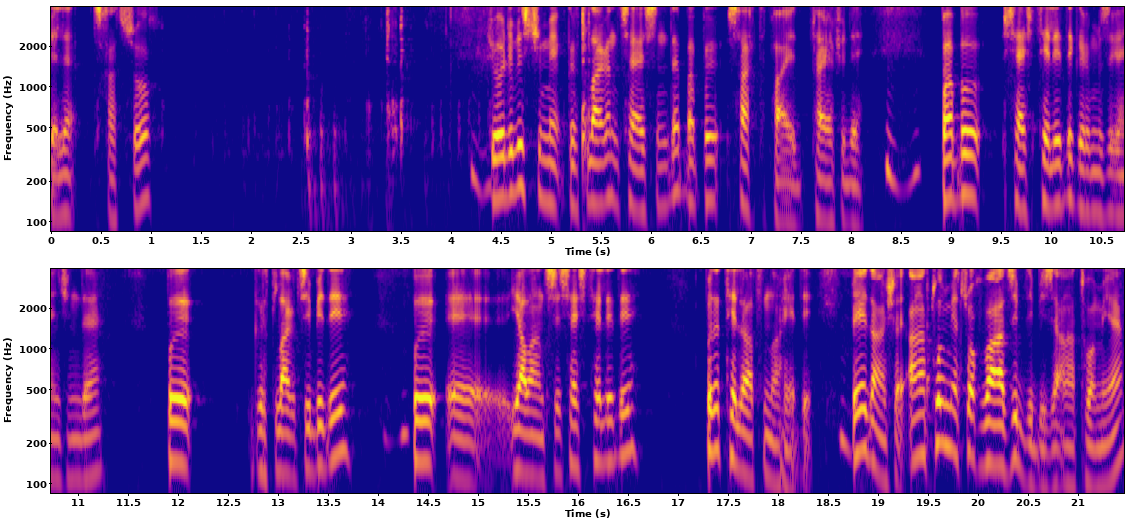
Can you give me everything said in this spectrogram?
belə çıxartsaq. Gördüyünüz kimi qırtlağın içərisində bax bu sağ payı tərəfidir. Bax bu səs telidir qırmızı rəngində. Bu qırtlaq cibidir. Bu e, yalançı səs telidir. Bu da telatı nahiyədir. Belə danışaq. Anatomiya çox vacibdir bizə anatomiya.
